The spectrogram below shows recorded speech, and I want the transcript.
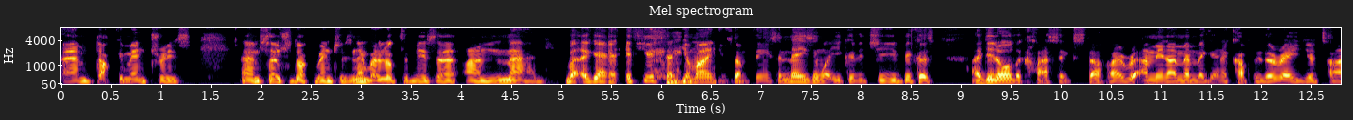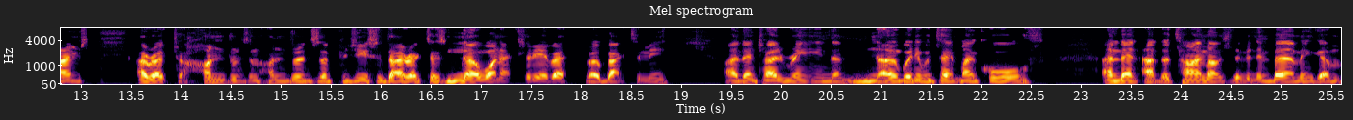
um, documentaries um, social documentaries, and everybody looked at me as though I'm mad. But again, if you set your mind to something, it's amazing what you could achieve because I did all the classic stuff. I, I mean, I remember getting a copy of the Radio Times. I wrote to hundreds and hundreds of producer directors. No one actually ever wrote back to me. I then tried ringing them. Nobody would take my calls. And then at the time, I was living in Birmingham,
